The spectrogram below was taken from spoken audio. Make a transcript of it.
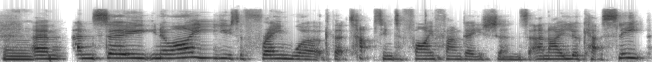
Mm. Um, and so so, you know, I use a framework that taps into five foundations and I look at sleep,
